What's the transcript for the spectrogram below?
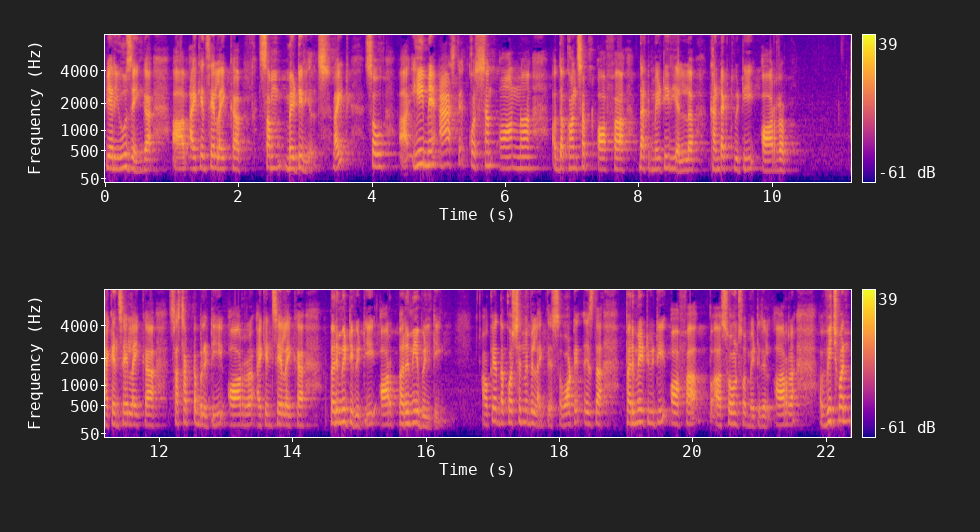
we are using uh, i can say like some materials right? So he may ask a question on the concept of that material conductivity or I can say like uh, susceptibility or I can say like uh, permittivity or permeability. Okay, the question may be like this: What is the permittivity of a, so and so material, or which one,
